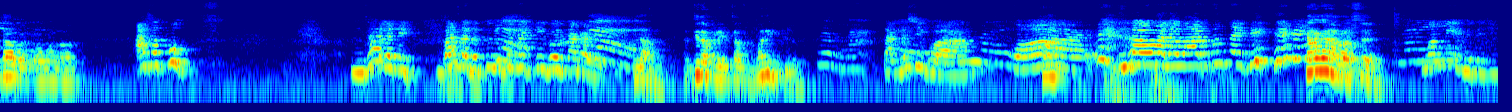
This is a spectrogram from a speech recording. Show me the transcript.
दाबायला मला असं फुक. झालं नीट. बस आता तुम्ही पण नक्की करू नका. लागलं तिला पण एक चापट मारी की तिला चांगलं शिकवा. काय मला मारतच नाही ती. काय काय असं? मम्मी आहे मी त्याची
